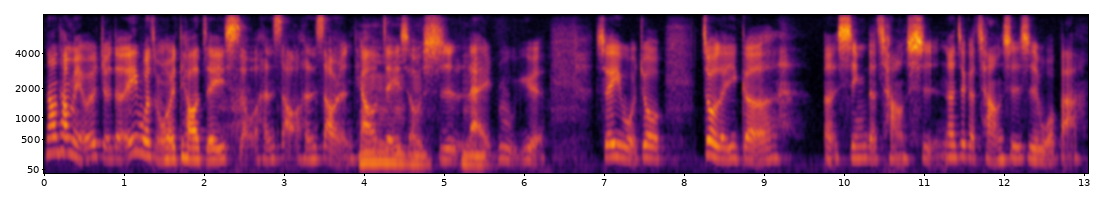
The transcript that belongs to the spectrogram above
然后他们也会觉得，诶，我怎么会挑这一首？很少很少人挑这一首诗来入乐，所以我就做了一个呃新的尝试。那这个尝试是我把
